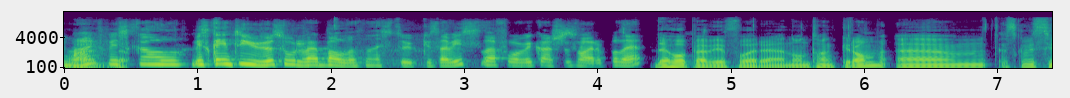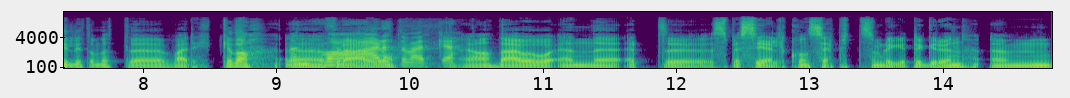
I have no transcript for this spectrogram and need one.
Nei, vi skal, vi skal, intervjue Solveig Balle til neste ukes avis, så da får vi kanskje svaret på det. Det håper jeg vi får uh, noen tanker om. Uh, skal vi si litt om dette verket, da? Men uh, hva det er, er dette verket? Ja, Det er jo en, et spesielt konsept som ligger til grunn. Um,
